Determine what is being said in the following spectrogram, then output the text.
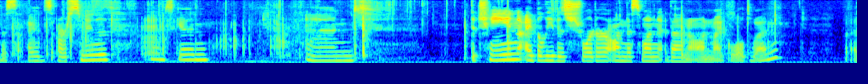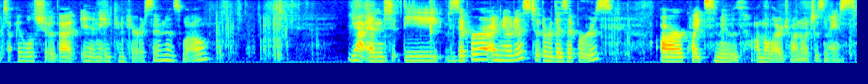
The sides are smooth lambskin. And the chain, I believe, is shorter on this one than on my gold one, but I will show that in a comparison as well. Yeah, and the zipper I noticed, or the zippers, are quite smooth on the large one, which is nice.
